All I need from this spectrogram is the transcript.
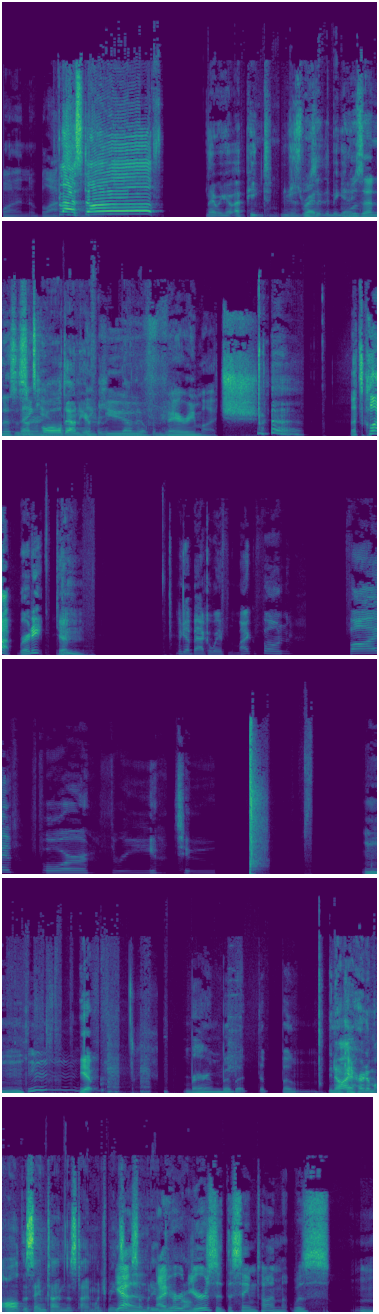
One blast. Blast off! There we go. I peaked just right Was at the beginning. Was that necessary? Thank you. all down here Thank from you downhill from here. very much. Let's clap. Ready? Okay. Let me get back away from the microphone. Five, four, three, two. Mm-hmm. Yep. Burn, bu- bu- the boom. You know, I heard them all at the same time this time, which means Yeah, that somebody would I get it heard wrong. yours at the same time. It was. Hmm.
